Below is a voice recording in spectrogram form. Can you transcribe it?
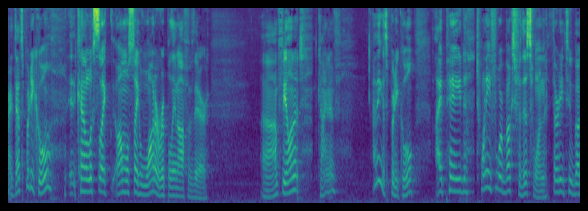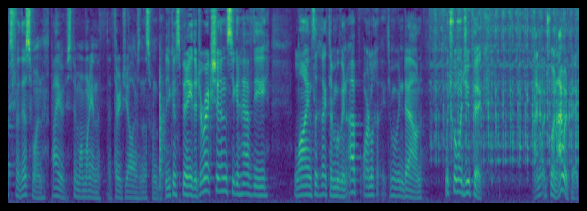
Right, that's pretty cool. It kind of looks like almost like water rippling off of there. Uh, I'm feeling it, kind of. I think it's pretty cool. I paid 24 bucks for this one, 32 bucks for this one. Probably spend more money on the, $32 on this one. You can spin either directions. You can have the lines look like they're moving up or look like they're moving down. Which one would you pick? I know which one I would pick.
